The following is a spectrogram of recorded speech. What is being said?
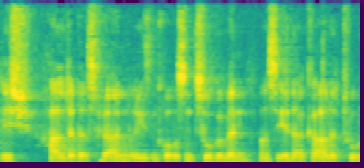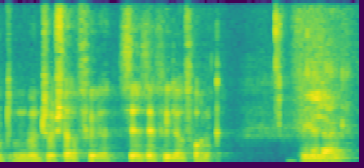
Ich halte das für einen riesengroßen Zugewinn, was ihr da gerade tut und wünsche euch dafür sehr, sehr viel Erfolg. Vielen Dank.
